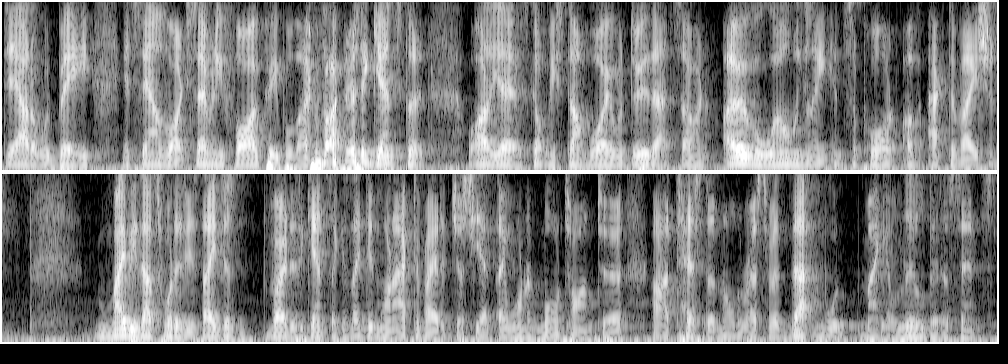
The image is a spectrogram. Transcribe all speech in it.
doubt it would be. It sounds like 75 people though voted against it. Well, yeah, it's got me stumped why you would do that. So, an overwhelmingly in support of activation maybe that's what it is. They just voted against it because they didn't want to activate it just yet. They wanted more time to uh, test it and all the rest of it. That would make a little bit of sense.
